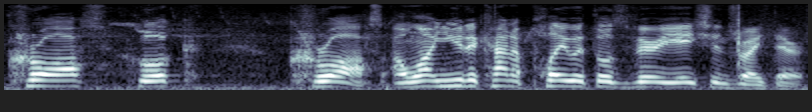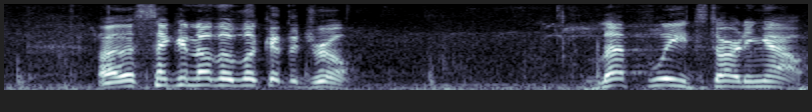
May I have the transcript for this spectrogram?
cross, hook, cross. I want you to kind of play with those variations right there. All right, let's take another look at the drill. Left lead starting out.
